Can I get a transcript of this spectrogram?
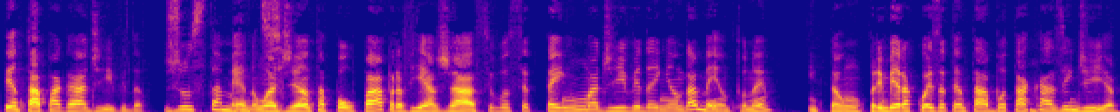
tentar pagar a dívida. justamente É, não adianta poupar para viajar se você tem uma dívida em andamento, né? Então, primeira coisa é tentar botar a casa em dia.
